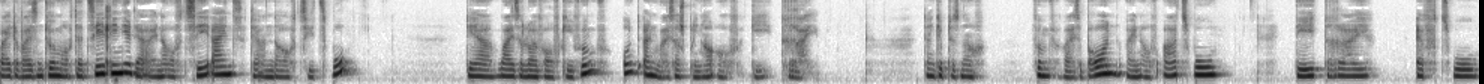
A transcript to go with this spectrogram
beide weißen Türme auf der C-Linie, der eine auf C1, der andere auf C2, der weiße Läufer auf G5 und ein weißer Springer auf G3. Dann gibt es noch fünf weiße Bauern, ein auf A2, D3, F2,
